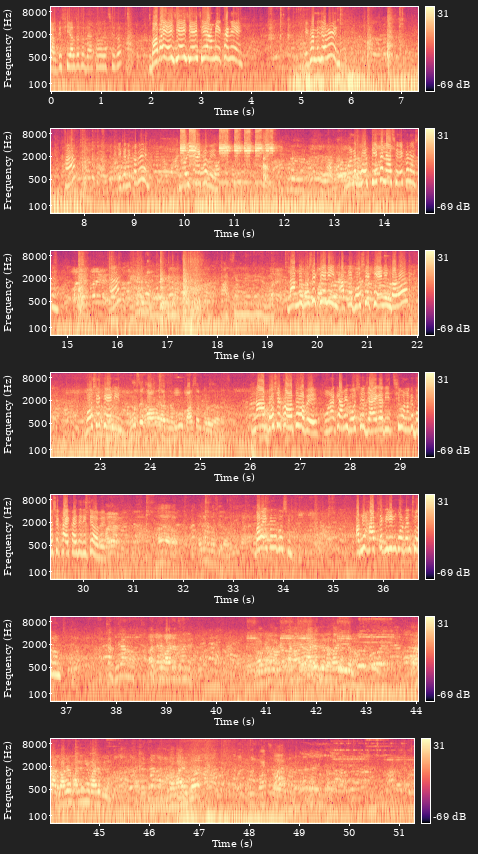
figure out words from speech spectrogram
কালকে শিয়ালদা তো দেখা হয়েছিল। বাবা, এই যে এই যে এই যে, আমি এখানে। এখানে যাবেন? হ্যাঁ? এখানে খাবেন? না, ওইখানে খাবেন? মানে ভর্তি, এখানে আসেন এখানে আসেন। হ্যাঁ? না, আপনি বসে খেয়ে নিন, আপনি বসে খেয়ে নিন, বাবা। বসে খেয়ে নিন। বসে খাওয়ানো যাবে না পার্সেল করে দেওয়া। না বসে খাওয়াতে হবে। ওনাকে আমি বসে জায়গা দিচ্ছি ওনাকে বসে খাই খাইতে দিতে হবে। হ্যাঁ নেই। বাবা এখানে বসুন। আপনি হাতটা ক্লিন করবেন চলুন। আচ্ছা, বাইরে ধুয়ে নে। জগে জগে পানি নিয়ে বাইরে ধুয়ে নাও, বাইরে ধুয়ে নাও। না, না, জগে পানি নিয়ে বাইরে ধুয়ে নাও। যাও, বাইরে ধুয়ে নাও।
